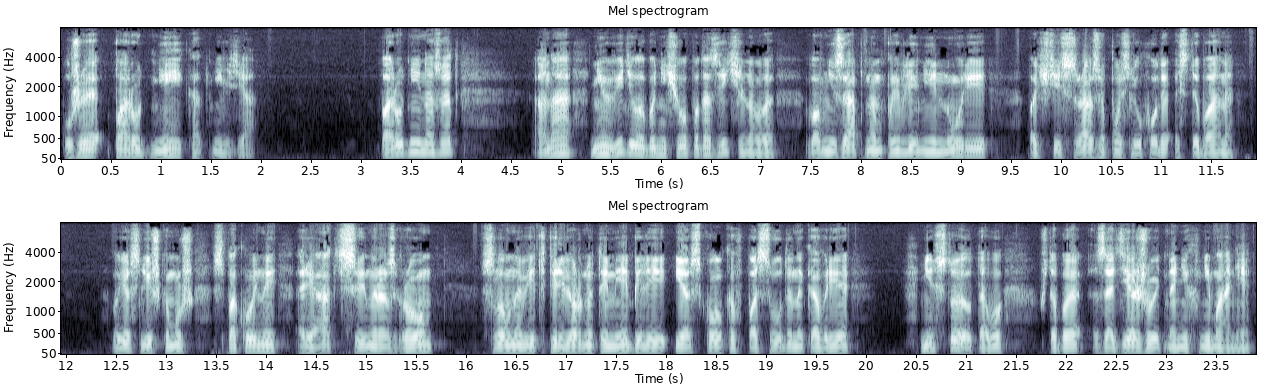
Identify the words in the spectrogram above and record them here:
Уже пару дней как нельзя. Пару дней назад она не увидела бы ничего подозрительного во внезапном появлении Нурии почти сразу после ухода Эстебана, в ее слишком уж спокойной реакции на разгром, словно вид перевернутой мебели и осколков посуды на ковре, не стоил того, чтобы задерживать на них внимание,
